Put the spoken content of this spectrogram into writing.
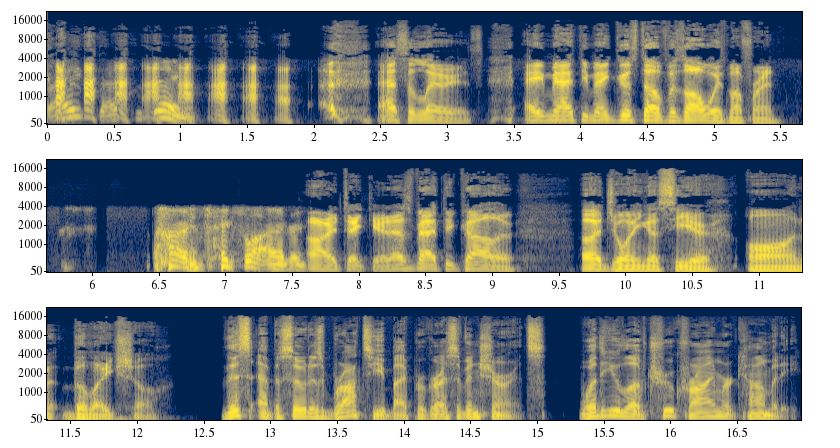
Right? That's the thing. That's hilarious. Hey, Matthew, man, good stuff as always, my friend. All right, thanks a lot, Henry. All right, take care. That's Matthew Coller uh, joining us here on the Lake Show. This episode is brought to you by Progressive Insurance. Whether you love true crime or comedy,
